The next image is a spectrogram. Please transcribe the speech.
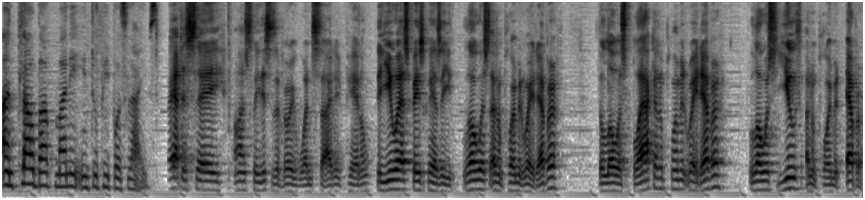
and plow back money into people's lives. I have to say, honestly, this is a very one sided panel. The U.S. basically has the lowest unemployment rate ever, the lowest black unemployment rate ever, lowest youth unemployment ever.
